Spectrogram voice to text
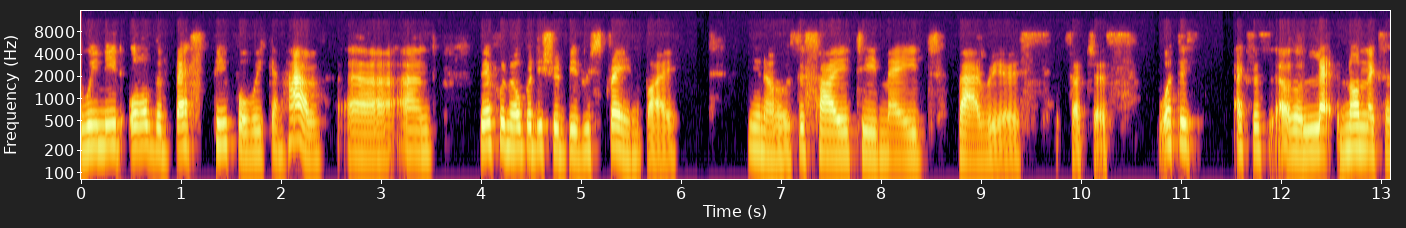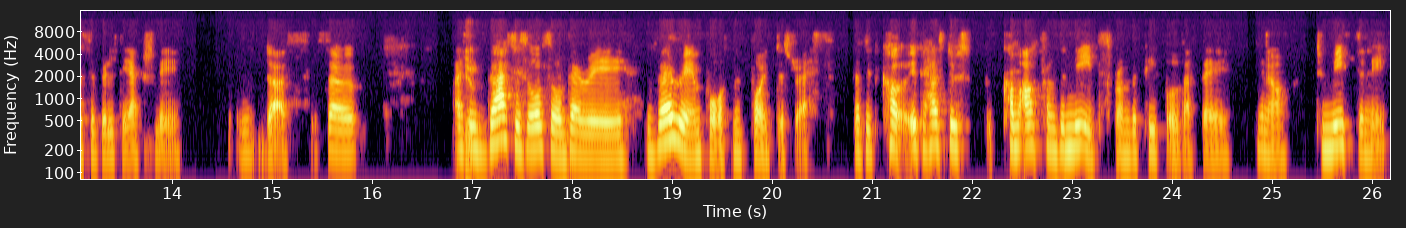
we need all the best people we can have uh, and therefore nobody should be restrained by you know society made barriers such as what is access or non-accessibility actually does so I yep. think that is also a very, very important point to stress that it co- it has to come out from the needs from the people that they, you know, to meet the needs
